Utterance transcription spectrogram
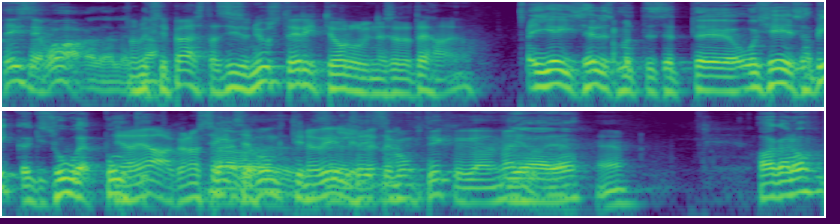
teise kohaga tal. no miks ei päästa, siis on just eriti oluline seda teha ju ei, ei selles mõttes, et eh, Ossier saab ikkagi suured punktid. ja, ja aga noh, seitse punkti Neville'ile. seitse punkti ikkagi on mängus. aga noh,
